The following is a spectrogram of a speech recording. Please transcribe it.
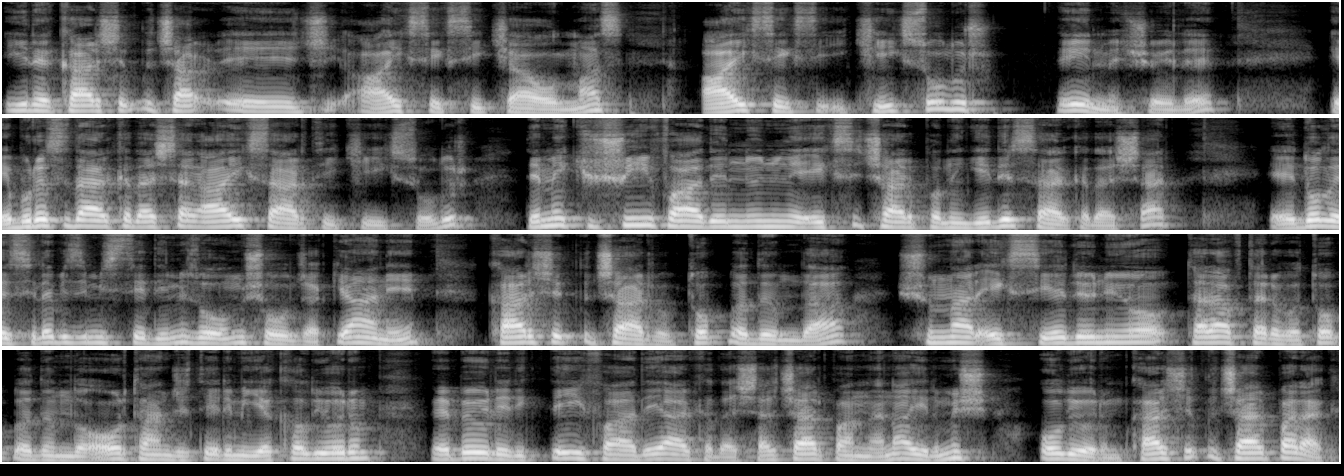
Yine karşılıklı çarp, e, ax eksi 2a olmaz. ax eksi 2x olur. Değil mi? Şöyle. E burası da arkadaşlar ax artı 2x olur. Demek ki şu ifadenin önüne eksi çarpanı gelirse arkadaşlar e, dolayısıyla bizim istediğimiz olmuş olacak. Yani karşılıklı çarpıp topladığımda şunlar eksiye dönüyor. Taraf tarafa topladığımda ortancı terimi yakalıyorum ve böylelikle ifadeyi arkadaşlar çarpanlarına ayırmış oluyorum. Karşılıklı çarparak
